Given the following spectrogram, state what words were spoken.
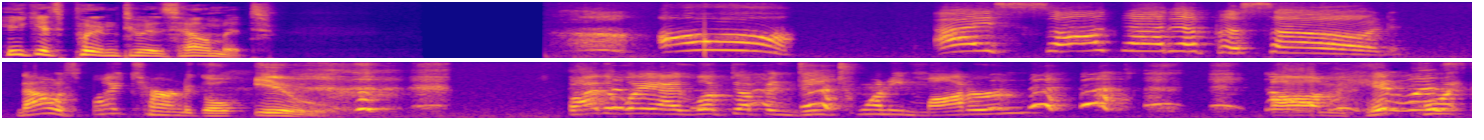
he gets put into his helmet. Oh, I saw that episode. Now it's my turn to go ew. By the way, I looked up in D20 Modern. Um, hit it was point-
